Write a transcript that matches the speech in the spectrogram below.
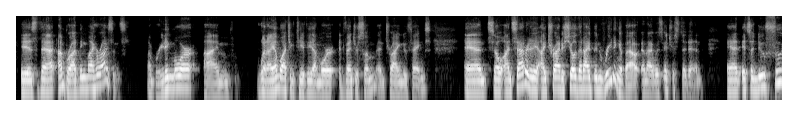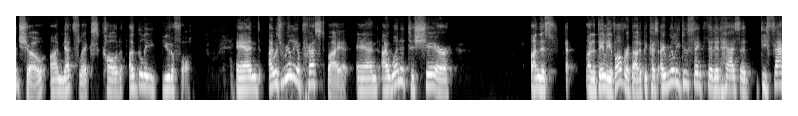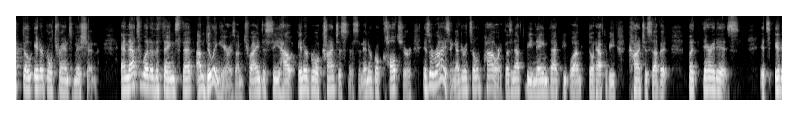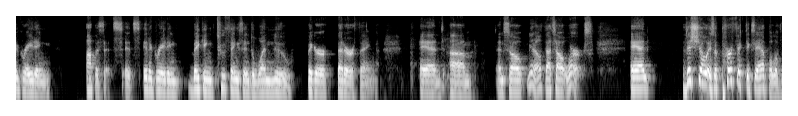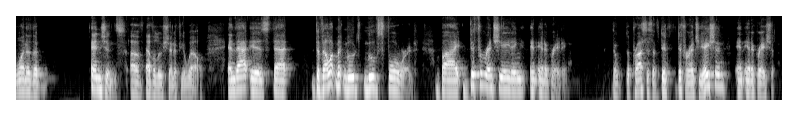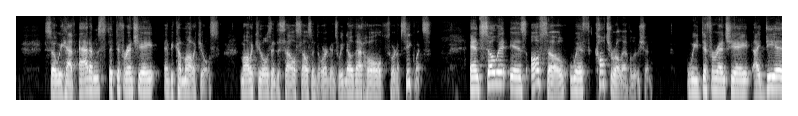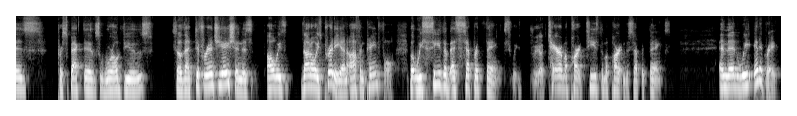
is that I'm broadening my horizons. I'm reading more. I'm when I am watching TV, I'm more adventuresome and trying new things. And so on Saturday, I try to show that I've been reading about and I was interested in. And it's a new food show on Netflix called Ugly Beautiful. And I was really impressed by it. And I wanted to share on this on a daily evolver about it because I really do think that it has a de facto integral transmission and that's one of the things that i'm doing here is i'm trying to see how integral consciousness and integral culture is arising under its own power. It doesn't have to be named that. People don't have to be conscious of it. But there it is. It's integrating opposites. It's integrating making two things into one new bigger better thing. And um, and so you know that's how it works. And this show is a perfect example of one of the engines of evolution, if you will. And that is that development moves, moves forward by differentiating and integrating. The, the process of dif differentiation and integration. So we have atoms that differentiate and become molecules, molecules into cells, cells into organs. We know that whole sort of sequence. And so it is also with cultural evolution. We differentiate ideas, perspectives, worldviews. So that differentiation is always not always pretty and often painful, but we see them as separate things. We tear them apart, tease them apart into separate things. And then we integrate,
